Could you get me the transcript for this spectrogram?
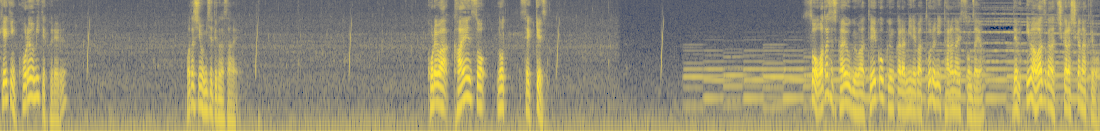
景金、これを見てくれる？私にも見せてください。これは火炎素の設計図。そう、私たち海洋軍は帝国軍から見れば取るに足らない存在よ。でも、今わずかな力しかなくても、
